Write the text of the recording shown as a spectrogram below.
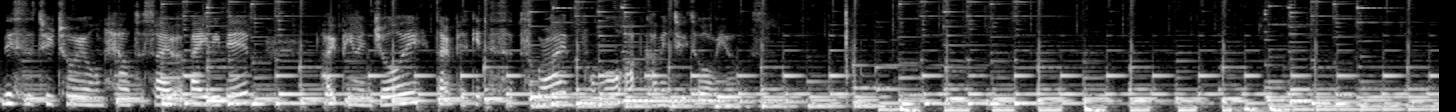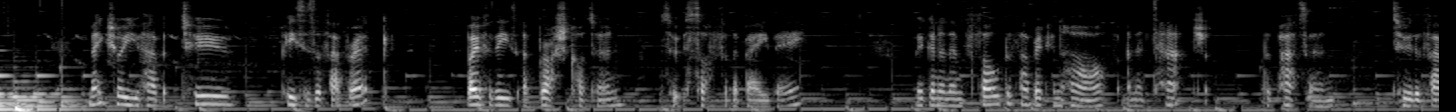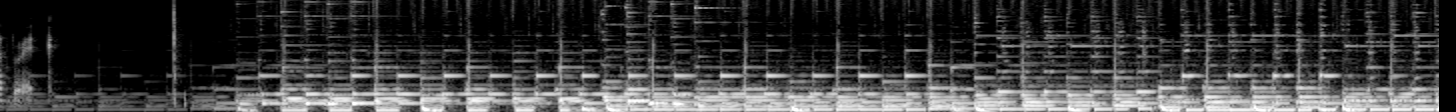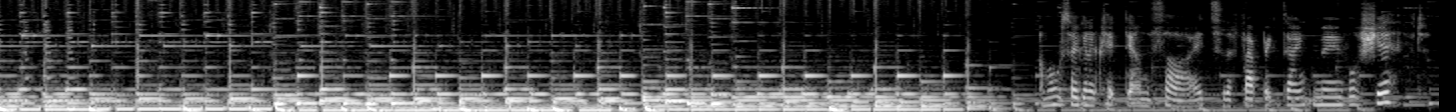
This is a tutorial on how to sew a baby bib. Hope you enjoy. Don't forget to subscribe for more upcoming tutorials. Make sure you have two pieces of fabric. Both of these are brush cotton, so it's soft for the baby. We're going to then fold the fabric in half and attach the pattern to the fabric. Also going to clip down the side so the fabric don't move or shift.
